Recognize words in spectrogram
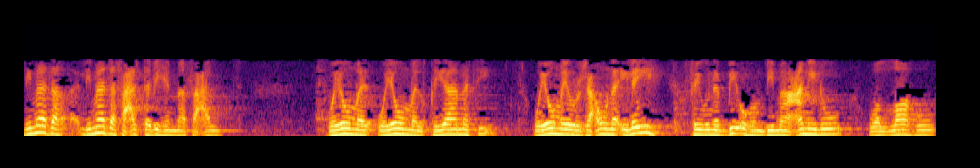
لماذا, لماذا فعلت بهم ما فعلت؟ ويوم, ويوم القيامة ويوم يرجعون إليه فينبئهم بما عملوا والله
